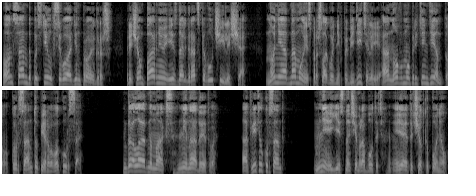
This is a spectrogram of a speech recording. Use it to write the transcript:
Он сам допустил всего один проигрыш, причем парню из Дальградского училища, но не одному из прошлогодних победителей, а новому претенденту, курсанту первого курса. «Да ладно, Макс, не надо этого», Ответил курсант. «Мне есть над чем работать, я это четко понял.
